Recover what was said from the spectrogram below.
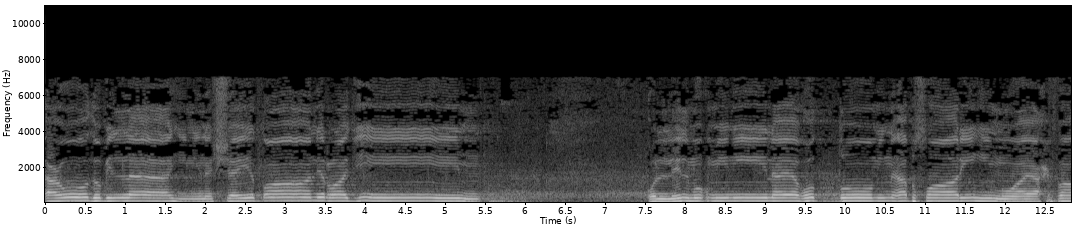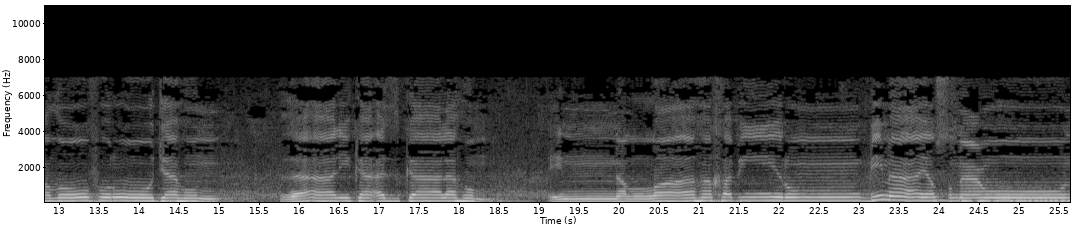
أعوذ بالله من الشيطان الرجيم. قل للمؤمنين يغضوا من أبصارهم ويحفظوا فروجهم. ذلك أزكى لهم. إن الله خبير بما يصنعون.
